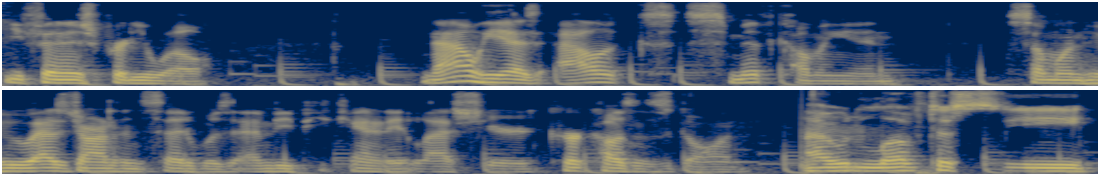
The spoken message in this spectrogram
He finished pretty well. Now he has Alex Smith coming in, someone who, as Jonathan said, was MVP candidate last year. Kirk Cousins is gone. I would love to see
